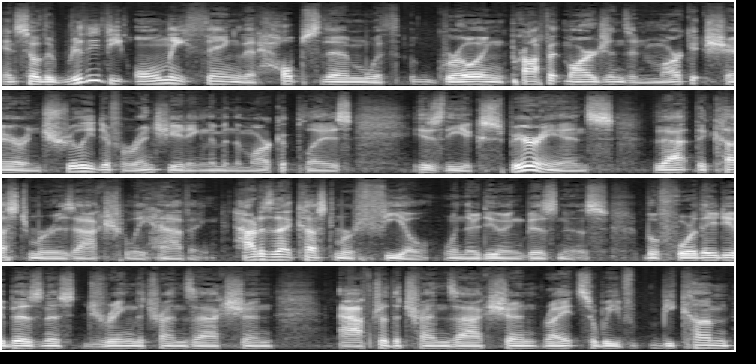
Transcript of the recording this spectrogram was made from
And so, the, really, the only thing that helps them with growing profit margins and market share and truly differentiating them in the marketplace is the experience that the customer is actually having. How does that customer feel when they're doing business? Before they do business, during the transaction, after the transaction, right? So we've become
